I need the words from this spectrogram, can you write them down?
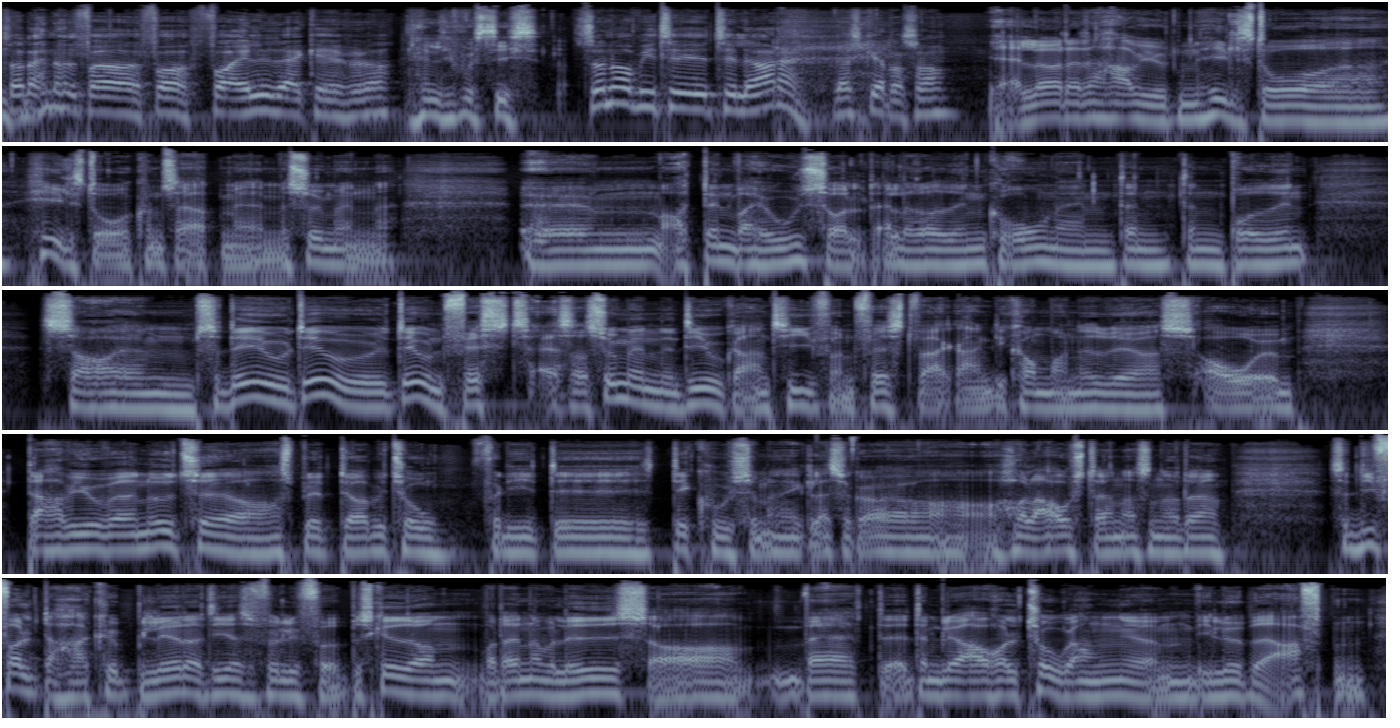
så der er noget for, for, for alle, der kan høre. Ja, lige præcis. Så når vi til, til lørdag. Hvad sker der så? Ja, lørdag der har vi jo den helt store, helt store koncert med, med sømændene. Øhm, og den var jo udsolgt allerede inden coronaen, den, den brød ind. Så, øhm, så det, er jo, det, er jo, det er jo en fest. Altså sømændene, de er jo garanti for en fest, hver gang de kommer ned ved os. Og øhm, der har vi jo været nødt til at splitte det op i to, fordi det, det kunne simpelthen ikke lade sig gøre at holde afstand og sådan noget der. Så de folk, der har købt billetter, de har selvfølgelig fået besked om, hvordan der var ledes, og hvad, den bliver afholdt to gange øhm, i løbet af aftenen.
